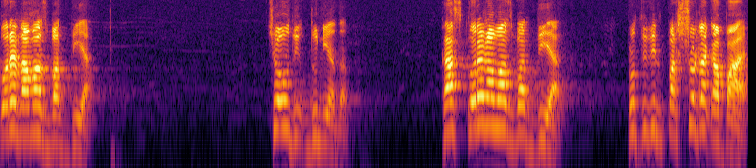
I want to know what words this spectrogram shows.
করে নামাজ বাদ দিয়া। সেও দুনিয়াদার। কাজ করে নামাজ বাদ দিয়া, প্রতিদিন পাঁচশো টাকা পায়,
